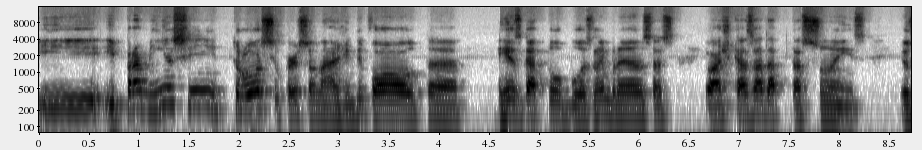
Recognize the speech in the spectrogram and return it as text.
E, e para mim, assim, trouxe o personagem de volta, resgatou boas lembranças. Eu acho que as adaptações. Eu,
